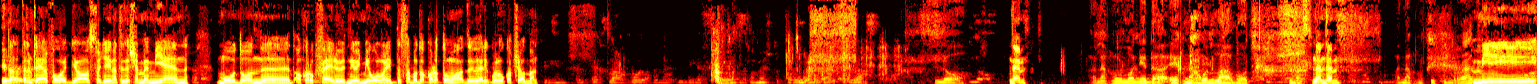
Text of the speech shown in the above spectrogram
it. Tehát a teremtő elfogadja azt, hogy én a tízesemben milyen módon eh, akarok fejlődni, hogy mi hol van itt a szabad akaratom az ővelük való kapcsolatban? Nem. Nem, nem. Mi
